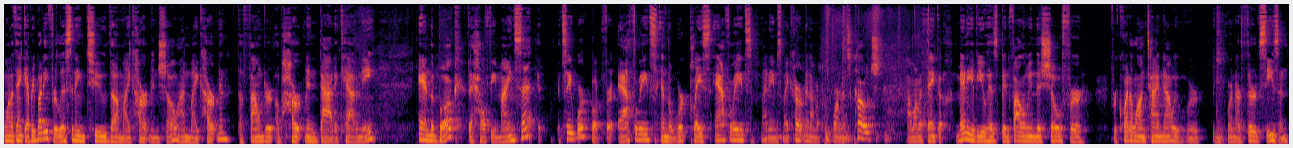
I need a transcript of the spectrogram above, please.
I want to thank everybody for listening to the Mike Hartman Show. I'm Mike Hartman, the founder of Hartman Academy. And the book, The Healthy Mindset, it's a workbook for athletes and the workplace athletes. My name's Mike Hartman. I'm a performance coach. I want to thank uh, many of you has been following this show for for quite a long time now. We, we're we're in our third season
